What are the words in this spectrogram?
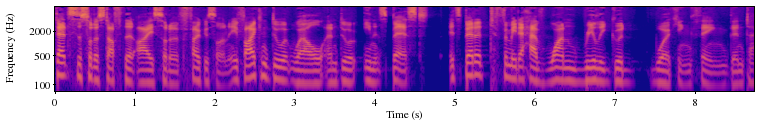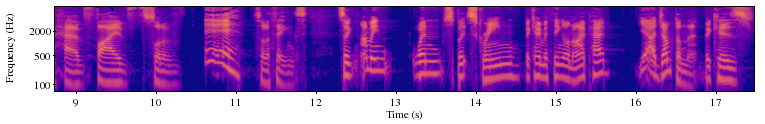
that's the sort of stuff that I sort of focus on. If I can do it well and do it in its best, it's better t- for me to have one really good working thing than to have five sort of eh sort of things. So I mean, when split screen became a thing on iPad, yeah, I jumped on that because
